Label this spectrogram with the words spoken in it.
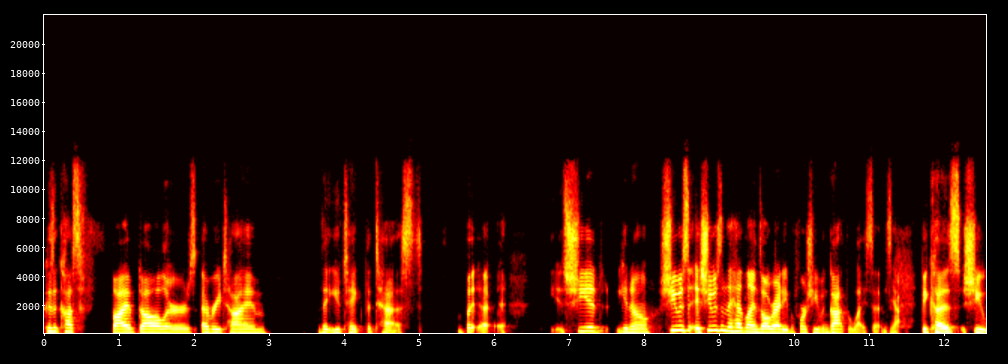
because it costs five dollars every time that you take the test but uh, she had you know she was she was in the headlines already before she even got the license Yeah. because she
